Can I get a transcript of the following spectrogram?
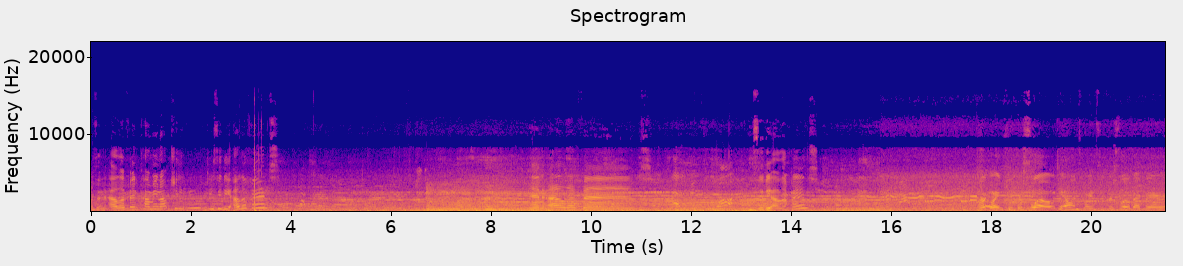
There's an elephant coming up, Chayton. Do you see the elephant? An elephant. You see the elephant? We're going super slow. Talon's going super slow back there.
